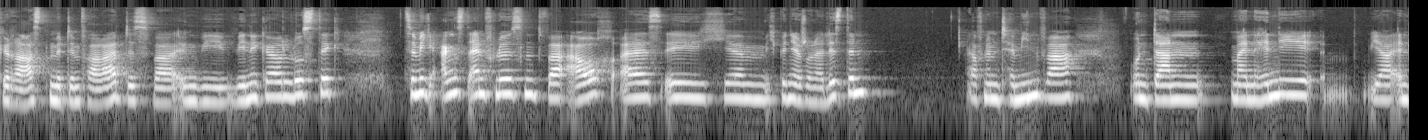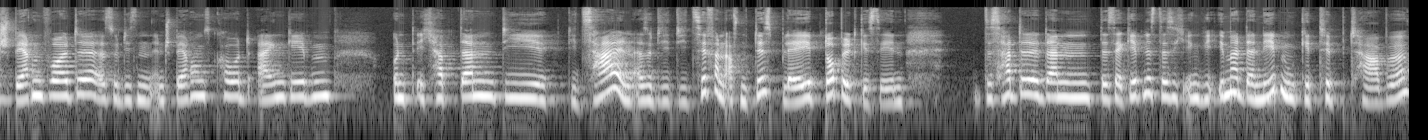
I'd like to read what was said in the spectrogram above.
gerast mit dem Fahrrad. Das war irgendwie weniger lustig. Ziemlich angsteinflößend war auch, als ich, ähm, ich bin ja Journalistin, auf einem Termin war und dann mein Handy ja entsperren wollte, also diesen Entsperrungscode eingeben. Und ich habe dann die, die Zahlen, also die, die Ziffern auf dem Display doppelt gesehen das hatte dann das Ergebnis, dass ich irgendwie immer daneben getippt habe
